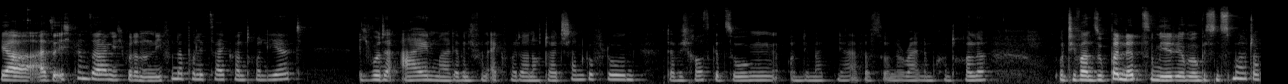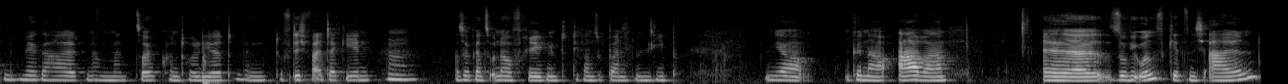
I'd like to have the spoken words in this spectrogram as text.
Ja, also ich kann sagen, ich wurde noch nie von der Polizei kontrolliert. Ich wurde einmal, da bin ich von Ecuador nach Deutschland geflogen, da habe ich rausgezogen und die hatten ja einfach so eine random Kontrolle. Und die waren super nett zu mir, die haben ein bisschen Smalltalk mit mir gehalten, haben mein Zeug kontrolliert und dann durfte ich weitergehen. Hm. Also ganz unaufregend, die waren super lieb. Ja, genau, aber äh, so wie uns geht es nicht allen.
